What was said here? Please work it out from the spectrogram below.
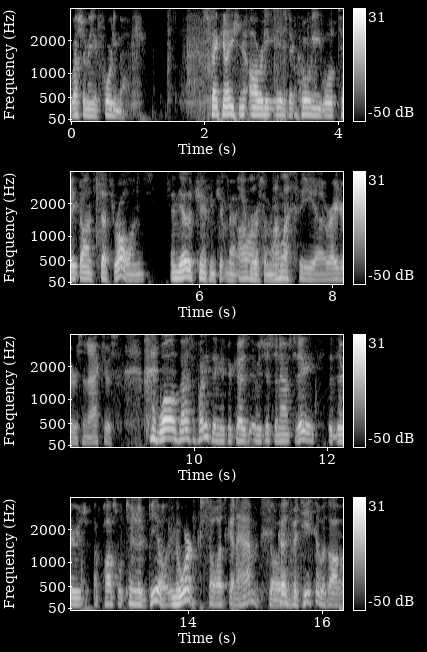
WrestleMania 40 match. Speculation already is that Cody will take on Seth Rollins in the other championship match Unless, for WrestleMania. unless the uh, writers and actors. Well, that's the funny thing is because it was just announced today that there's a possible tentative deal in the works. So what's going to happen? So- Because Batista was all,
